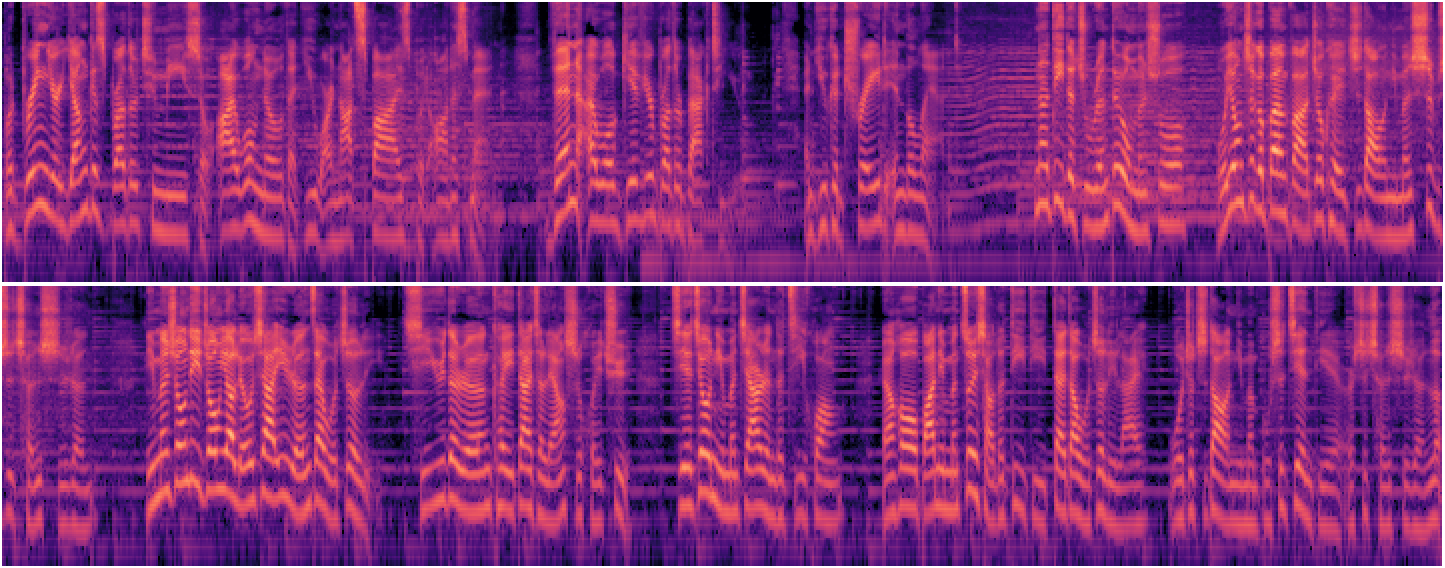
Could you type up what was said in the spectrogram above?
But bring your youngest brother to me, so I will know that you are not spies but honest men. Then I will give your brother back to you, and you can trade in the land. 那地的主人对我们说：“我用这个办法就可以知道你们是不是诚实人。你们兄弟中要留下一人在我这里，其余的人可以带着粮食回去，解救你们家人的饥荒。然后把你们最小的弟弟带到我这里来，我就知道你们不是间谍，而是诚实人了。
